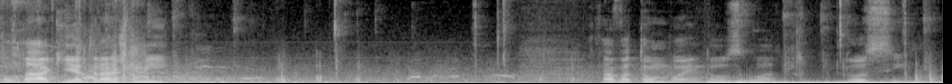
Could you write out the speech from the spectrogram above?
Ele está aqui atrás de mim. Estava tão bem, 12-4. 12-5.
